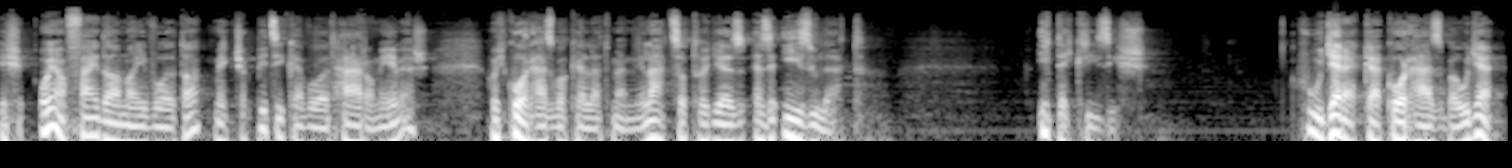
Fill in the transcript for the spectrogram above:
és olyan fájdalmai voltak, még csak picike volt, három éves, hogy kórházba kellett menni. Látszott, hogy ez, ez ízület. Itt egy krízis. Hú, gyerekkel kórházba, ugye?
